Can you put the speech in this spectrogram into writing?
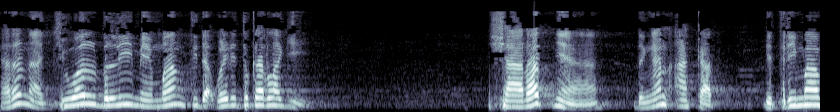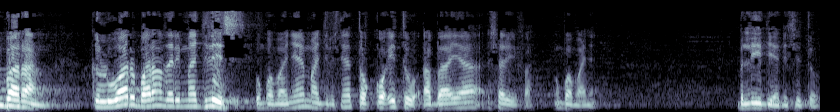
Karena jual beli memang tidak boleh ditukar lagi. Syaratnya dengan akad diterima barang, keluar barang dari majlis, umpamanya majlisnya toko itu Abaya Syarifah, umpamanya. Beli dia di situ.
